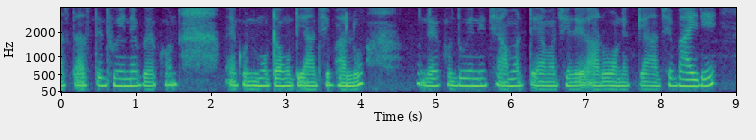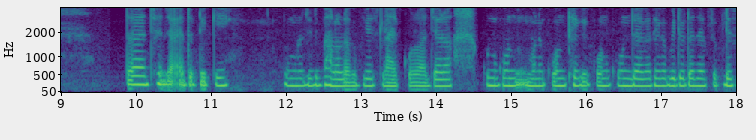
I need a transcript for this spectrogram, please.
আস্তে আস্তে ধুয়ে নেব এখন। এখন মোটামুটি আছে ভালো। দেখো ধুয়ে নিচ্ছে, আমারটাই, আমার ছেলের আরও অনেকটা আছে বাইরে। তো আছে যা, এতটুকুই। তোমরা যদি ভালো লাগে প্লিজ লাইক করো। আর যারা কোন কোন মানে কোন থেকে, কোন কোন জায়গা থেকে ভিডিওটা দেখছ প্লিজ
